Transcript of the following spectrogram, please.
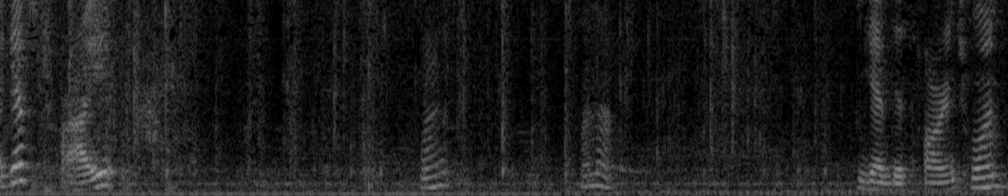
I guess, try it. What? Why not? You have this orange one.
